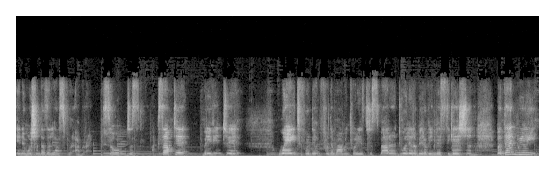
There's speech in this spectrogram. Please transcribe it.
an emotion doesn't last forever. So just accept it breathe into it wait for the for the moment where it's just better do a little bit of investigation. But then really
